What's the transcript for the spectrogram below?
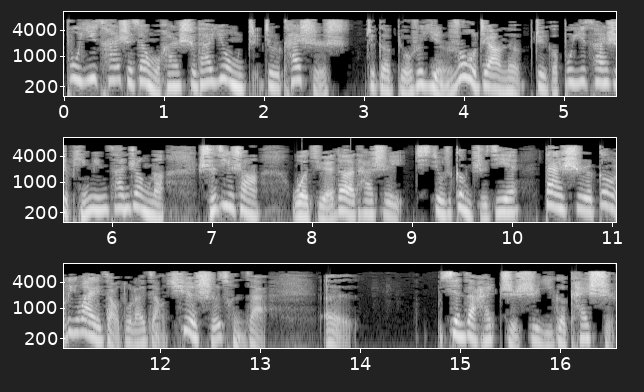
布衣参事，像武汉市，他用就是开始这个，比如说引入这样的这个布衣参事平民参政呢，实际上我觉得他是就是更直接，但是更另外一个角度来讲，确实存在，呃，现在还只是一个开始。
